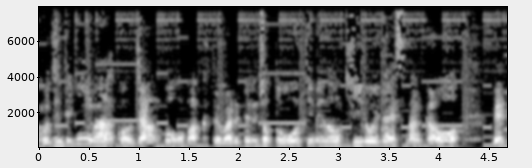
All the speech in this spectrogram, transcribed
個人的には、このジャンボオパックと呼ばれてるちょっと大きめの黄色いダイスなんかを、別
